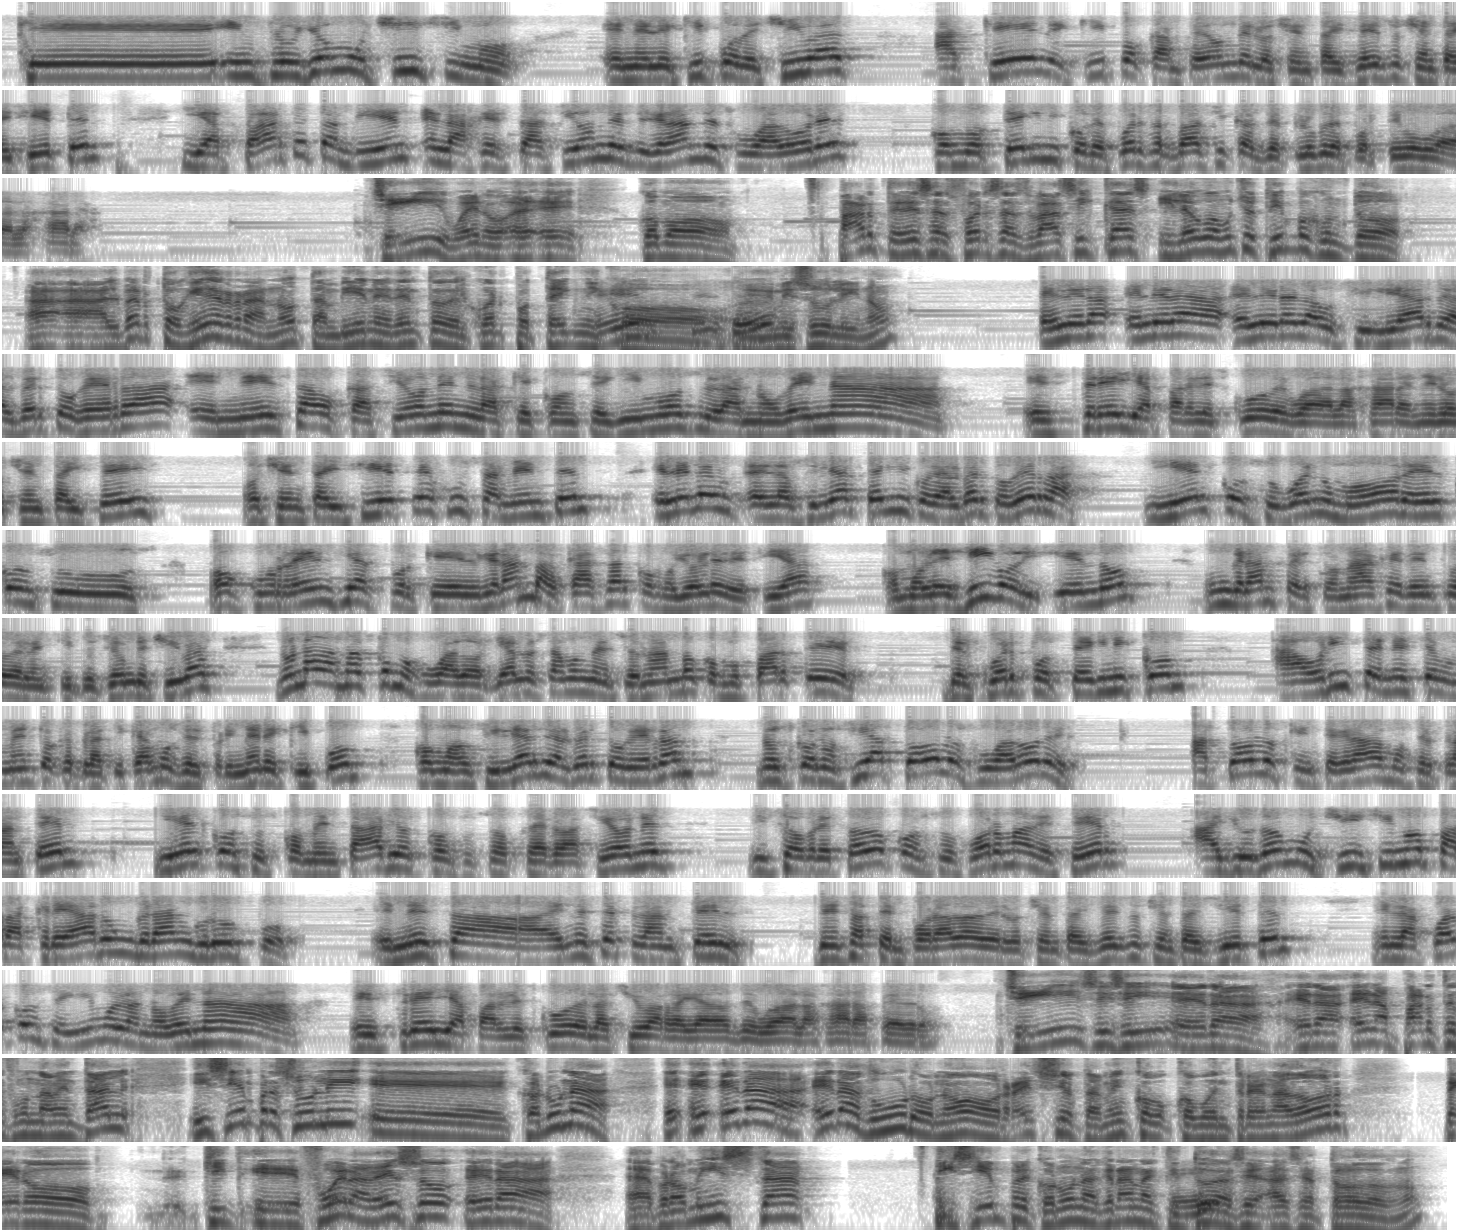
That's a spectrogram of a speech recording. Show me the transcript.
que influyó muchísimo en el equipo de Chivas, aquel equipo campeón del 86-87, y aparte también en la gestación de grandes jugadores como técnico de fuerzas básicas del Club Deportivo Guadalajara. Sí, bueno, eh, eh, como parte de esas fuerzas básicas y luego mucho tiempo junto a, a Alberto Guerra, ¿no? También eh, dentro del cuerpo técnico Sí, sí, sí. de Missouli, ¿no? Él era, él era, él era el auxiliar de Alberto Guerra en esa ocasión en la que conseguimos la novena estrella para el escudo de Guadalajara en el 86, 87 justamente. Él era el auxiliar técnico de Alberto Guerra y él con su buen humor, él con sus ocurrencias, porque el gran Balcázar, como yo le decía, como les sigo diciendo, un gran personaje dentro de la institución de Chivas, no nada más como jugador, ya lo estamos mencionando como parte del cuerpo técnico. Ahorita en este momento que platicamos del primer equipo, como auxiliar de Alberto Guerra, nos conocía a todos los jugadores, a todos los que integrábamos el plantel, y él con sus comentarios, con sus observaciones y sobre todo con su forma de ser, ayudó muchísimo para crear un gran grupo en esa en ese plantel de esa temporada del 86-87, en la cual conseguimos la novena estrella para el escudo de las Chivas Rayadas de Guadalajara, Pedro. Sí, sí, sí, era, era, era parte fundamental. Y siempre Zuli, eh, con una, eh, era, era duro, ¿no? Recio también como, como entrenador, pero eh, eh, fuera de eso era eh, bromista y siempre con una gran actitud Sí. hacia, hacia todos, ¿no?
